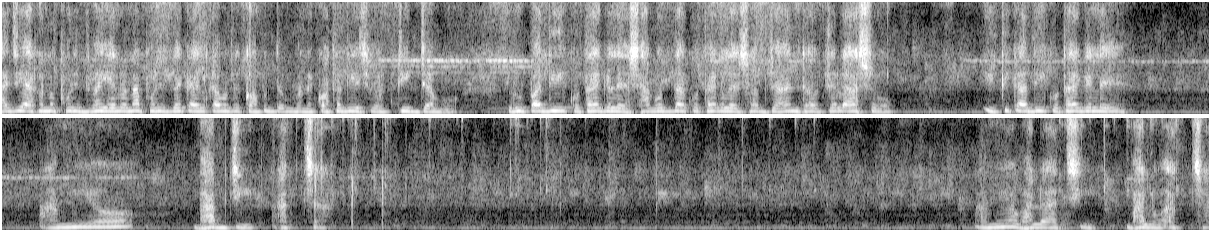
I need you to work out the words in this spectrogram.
আজই এখনও ফরিদ ভাই এলো না। ফরিদ ভাই কালকে আমাকে মানে কথা দিয়েছিল, ঠিক যাব। রূপাদি কোথায় গেলে? সাগরদা কোথায় গেলে? সব জয়েন্ট হাও চলে আসো। ইতিকাদি কোথায় গেলে? আমিও পাবজি আচ্ছা। আমিও ভালো আছি, ভালো আচ্ছা।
